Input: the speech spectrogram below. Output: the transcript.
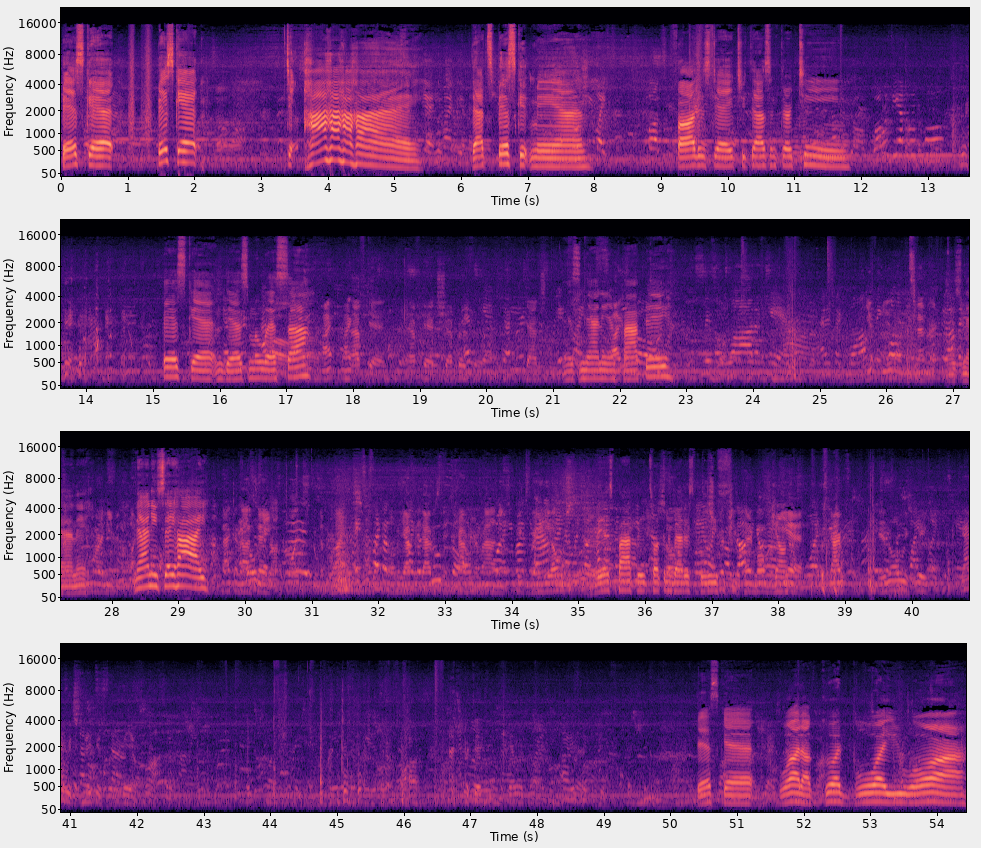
Biscuit. Biscuit. D hi, hi, hi, hi. That's Biscuit, man. Father's Day 2013. Biscuit, and there's Melissa. Afghan. Afghan Shepherd. There's Nanny and Poppy. With a lot of hair. And it's like long, You, they you call don't it remember. There's Nanny. You weren't even alive. Nanny, say hi. Back in our day, the blacks, It's just like a, all the affidavits goof they carry around these big radios. There's Poppy talking about his police Description came over, junk. yeah. It'd always be, guy with sneakers would be a fraud. That's what they, they were Biscuit. What a good boy you are.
